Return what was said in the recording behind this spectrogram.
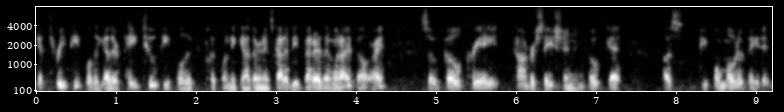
Get three people together, pay two people to put one together, and it's got to be better than what I built, right? So go create conversation and go get us people motivated.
